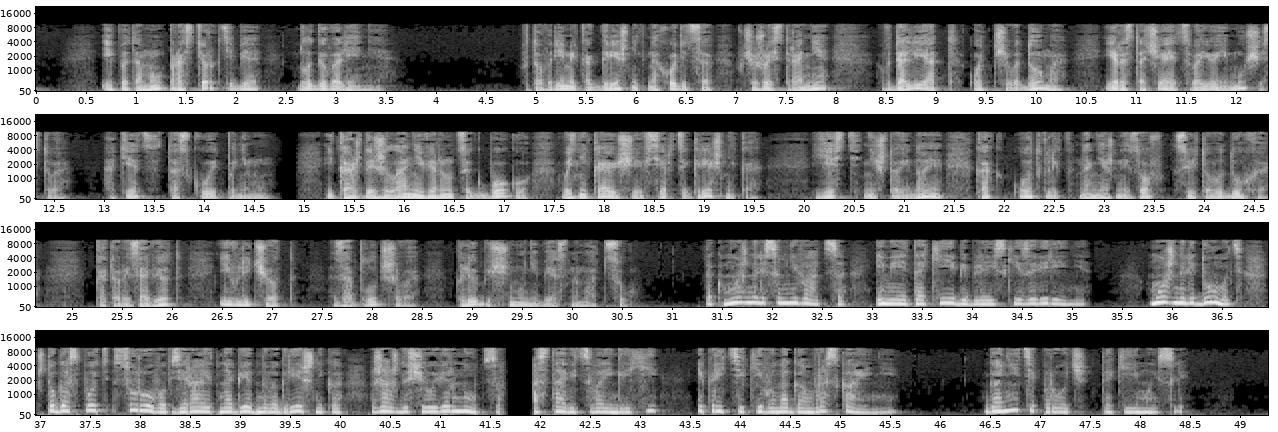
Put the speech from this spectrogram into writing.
и потому простер к тебе благоволение». В то время как грешник находится в чужой стране, вдали от отчего дома и расточает свое имущество, Отец тоскует по нему. И каждое желание вернуться к Богу, возникающее в сердце грешника, есть не что иное, как отклик на нежный зов Святого Духа, который зовет и влечет заблудшего к любящему Небесному Отцу. Так можно ли сомневаться, имея такие библейские заверения? Можно ли думать, что Господь сурово взирает на бедного грешника, жаждущего вернуться, оставить свои грехи и прийти к его ногам в раскаянии? Гоните прочь такие мысли.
